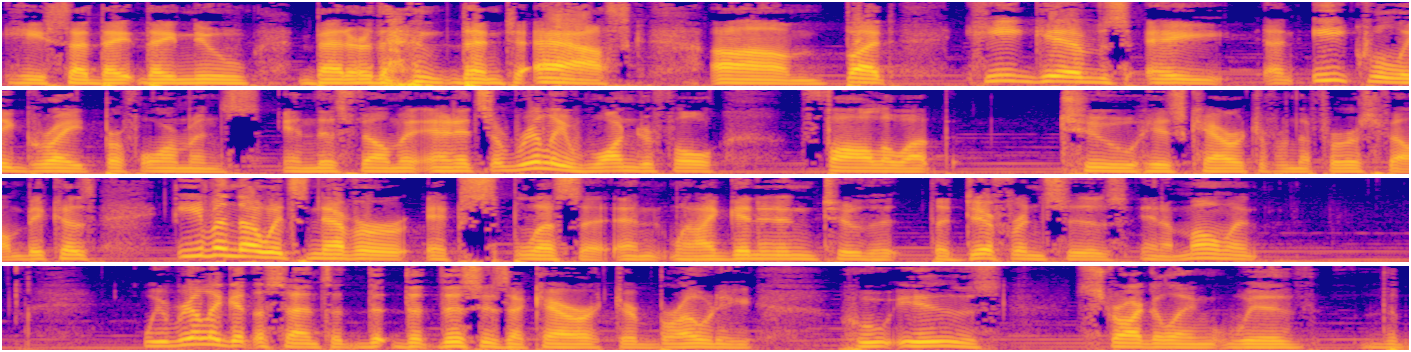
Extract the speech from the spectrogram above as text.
he said they they knew better than than to ask. Um, but he gives a an equally great performance in this film, and it's a really wonderful follow up to his character from the first film because even though it's never explicit, and when I get into the, the differences in a moment, we really get the sense that, th- that this is a character, Brody, who is struggling with the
